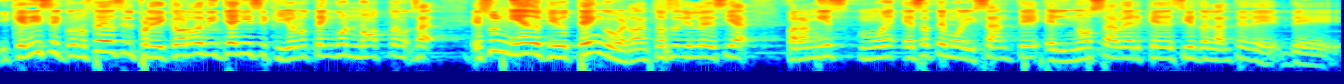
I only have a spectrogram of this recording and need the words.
Y que dice, con ustedes el predicador David Yañez dice que yo no tengo nota, o sea, es un miedo que yo tengo, ¿verdad? Entonces yo le decía, para mí es, muy, es atemorizante el no saber qué decir delante de, de,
